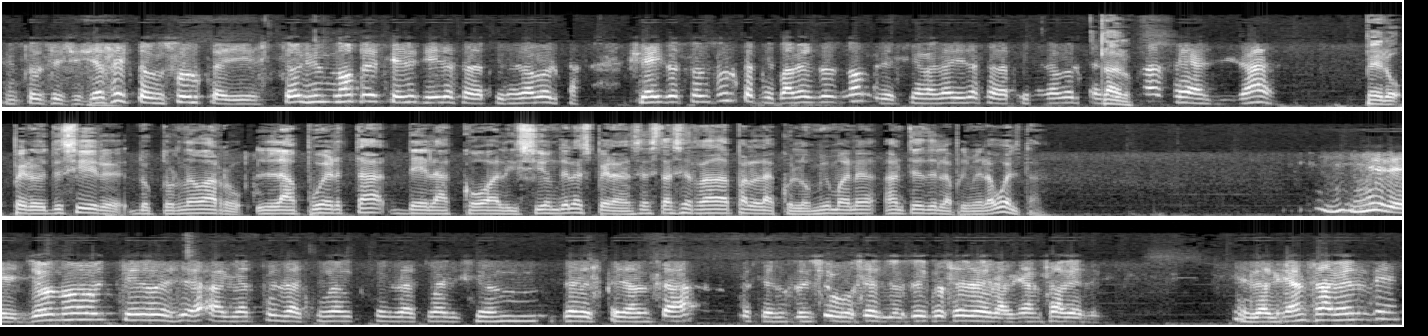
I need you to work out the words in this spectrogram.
Entonces, si se hace consulta y estoy un nombre, tiene que ir hasta la primera vuelta. Si hay dos consultas, pues va a haber dos nombres que van a ir hasta la primera vuelta. Claro. Es una realidad. Pero, pero es decir, eh, doctor Navarro, la puerta de la coalición de la esperanza está cerrada para la Colombia humana antes de la primera vuelta. Mire, yo no quiero hablar por la, por la coalición de la esperanza, porque no soy su vocero, yo soy vocero de la Alianza Verde. En la Alianza Verde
